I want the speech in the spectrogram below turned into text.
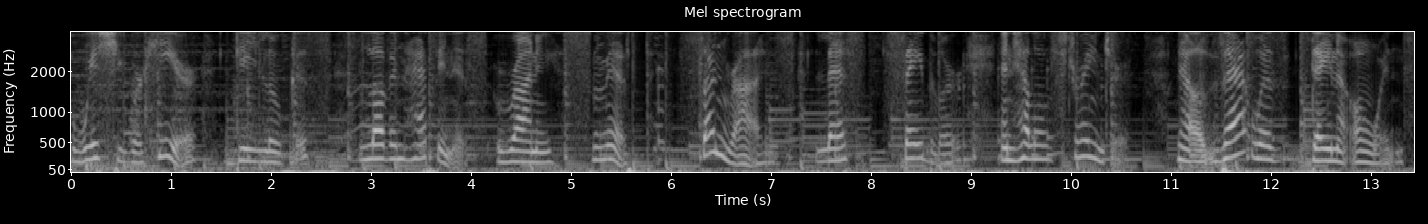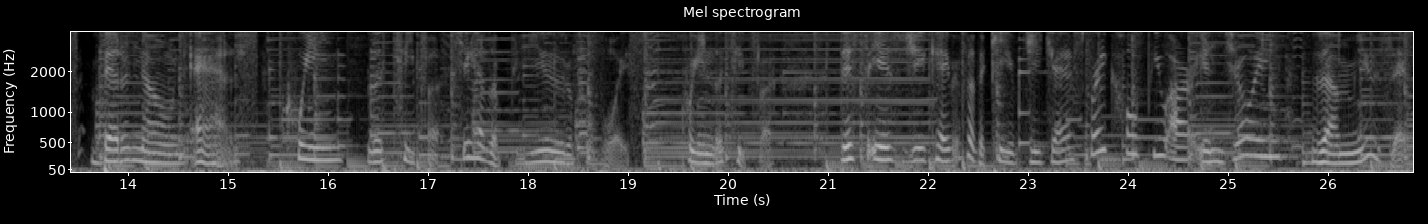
Wish You Were Here, Dee Lucas, Love and Happiness, Ronny Smith, Sunrise, Les Sabler, and Hello Stranger. Now, that was Dana Owens, better known as Queen Latifah. She has a beautiful voice, Queen Latifah. This is G. GK for the Key of Gee Jazz Break. Hope you are enjoying the music.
